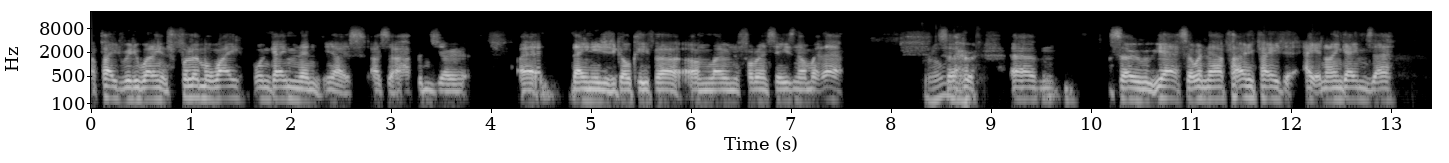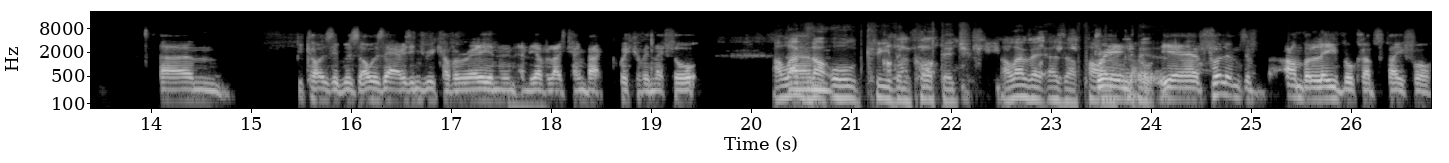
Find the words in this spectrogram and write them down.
I played really well against Fulham away one game, and then you know, as, as it happens, you know, uh, they needed a goalkeeper on loan the following season. I went there. Brilliant. So, um, so yeah, so I went there. I only played eight or nine games there. Um, because it was I was there as injury cover really, and, and the other lads came back quicker than they thought. I love um, that old Craven Cottage. I love it as a park. Brilliant. Yeah, Fulham's an unbelievable club to play for.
